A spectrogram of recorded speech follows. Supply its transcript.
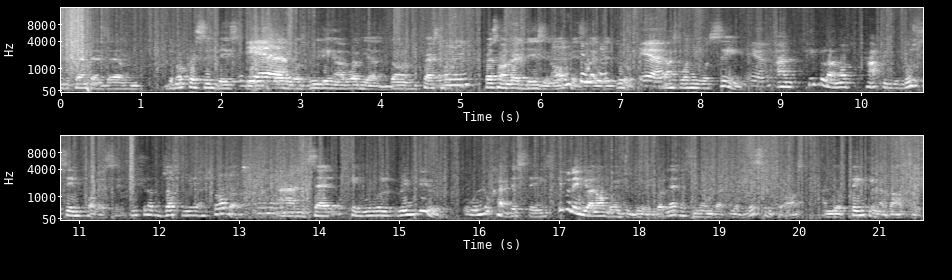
independence. Um, democracy speech yeah. he was reading out what he has done first mm -hmm. first hundred days in office like they do. Yeah. That's what he was saying. Yeah. And people are not happy with those same policies. You should have just reassured us mm -hmm. and said, okay, we will review, we will look at these things, even if you are not going to do it, but let us know that you've listened to us and you're thinking about it.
